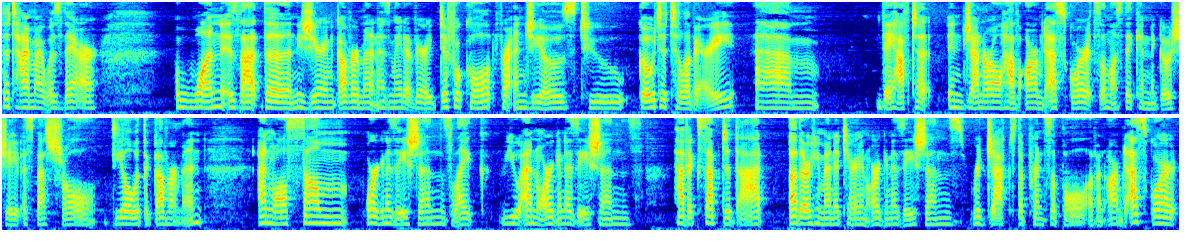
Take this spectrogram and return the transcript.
the time i was there one is that the nigerien government has made it very difficult for ngos to go to tillaberi um, they have to in general have armed escorts unless they can negotiate a special deal with the government and while some organizations, like UN organizations, have accepted that, other humanitarian organizations reject the principle of an armed escort.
